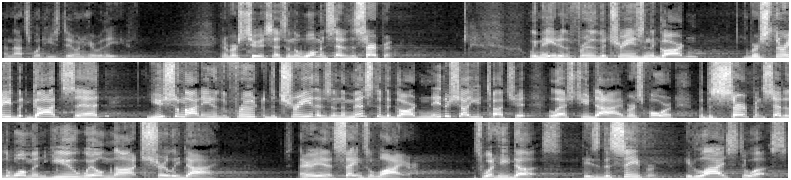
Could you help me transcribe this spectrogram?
And that's what he's doing here with Eve. And in verse 2 it says, And the woman said to the serpent, We may eat of the fruit of the trees in the garden. Verse 3, but God said, You shall not eat of the fruit of the tree that is in the midst of the garden, neither shall you touch it, lest you die. Verse 4 But the serpent said to the woman, You will not surely die. There he is. Satan's a liar. That's what he does. He's a deceiver. He lies to us,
